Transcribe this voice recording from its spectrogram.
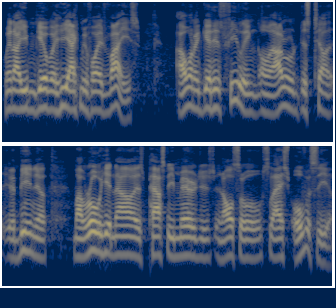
When I even give, a, he asked me for advice. I want to get his feeling on. I don't just tell. Being a, my role here now is pastor emeritus and also slash overseer,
